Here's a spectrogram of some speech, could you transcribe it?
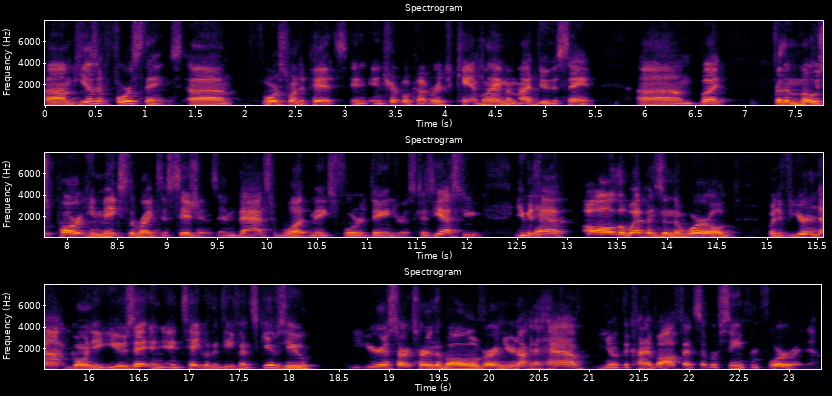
Um, he doesn't force things. Um, force one to Pitts in, in triple coverage. Can't blame him. I'd do the same. Um, but for the most part, he makes the right decisions, and that's what makes Florida dangerous. Because yes, you you could have all the weapons in the world, but if you're not going to use it and, and take what the defense gives you, you're going to start turning the ball over, and you're not going to have you know the kind of offense that we're seeing from Florida right now.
